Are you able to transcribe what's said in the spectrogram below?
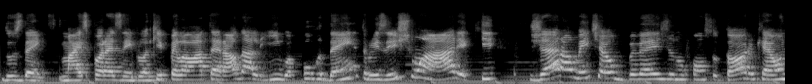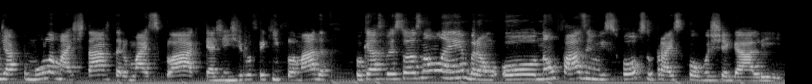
dos dentes. Mas, por exemplo, aqui pela lateral da língua, por dentro, existe uma área que geralmente eu vejo no consultório, que é onde acumula mais tártaro, mais placa, que a gengiva fica inflamada, porque as pessoas não lembram ou não fazem um esforço para a escova chegar ali.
